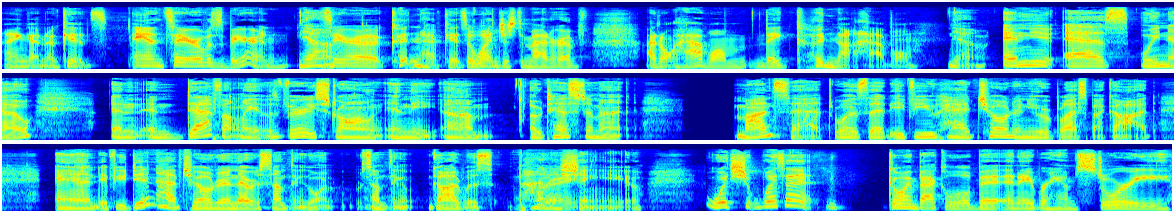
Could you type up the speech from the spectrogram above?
I ain't got no kids. And Sarah was barren. Yeah, Sarah couldn't have kids. It wasn't just a matter of I don't have them; they could not have them. Yeah, and you, as we know, and and definitely it was very strong in the um, Old Testament mindset was that if you had children, you were blessed by God. And if you didn't have children, there was something going, something God was punishing right. you. Which wasn't going back a little bit in Abraham's story.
